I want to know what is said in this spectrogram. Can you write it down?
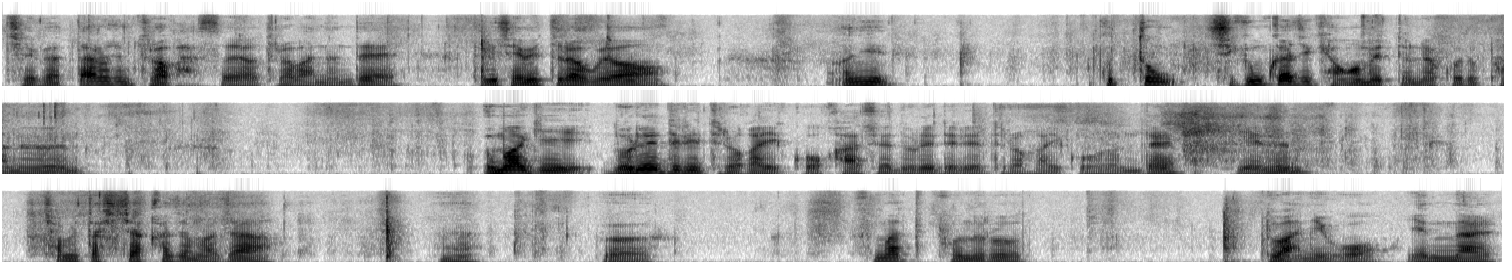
제가 따로 좀 들어봤어요. 들어봤는데 되게 재밌더라고요. 아니 보통 지금까지 경험했던 레코드판은 음악이 노래들이 들어가 있고 가수의 노래들이 들어가 있고 그런데 얘는 처음에 딱 시작하자마자 어, 그 스마트폰으로도 아니고 옛날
